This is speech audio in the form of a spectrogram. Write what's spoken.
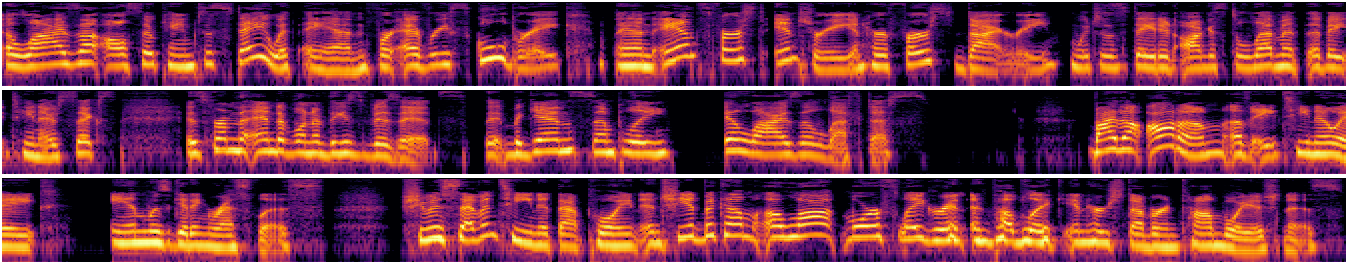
Eliza also came to stay with Anne for every school break. And Anne's first entry in her first diary, which is dated August 11th of 1806, is from the end of one of these visits. It begins simply, Eliza left us. By the autumn of 1808, Anne was getting restless. She was 17 at that point, and she had become a lot more flagrant and public in her stubborn tomboyishness.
